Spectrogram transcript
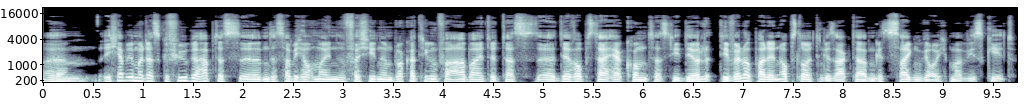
Ähm, ich habe immer das Gefühl gehabt, dass ähm, das habe ich auch mal in verschiedenen Blogartikeln verarbeitet, dass äh, DevOps daher kommt, dass die Developer den Ops-Leuten gesagt haben, jetzt zeigen wir euch mal, wie es geht.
